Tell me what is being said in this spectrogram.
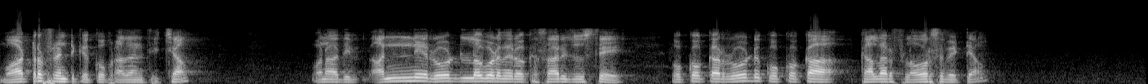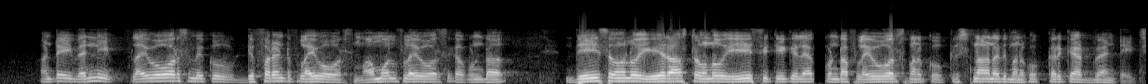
వాటర్ ఫ్రంట్కి ఎక్కువ ప్రాధాన్యత ఇచ్చాం. వన్ అది అన్ని రోడ్లలో కూడా మీరు ఒకసారి చూస్తే ఒక్కొక్క రోడ్డుకు ఒక్కొక్క కలర్ ఫ్లవర్స్ పెట్టాం. అంటే ఇవన్నీ ఫ్లైఓవర్స్ మీకు డిఫరెంట్ ఫ్లైఓవర్స్ మామూలు ఫ్లైఓవర్స్ కాకుండా దేశంలో ఏ రాష్ట్రంలో ఏ సిటీకి లేకుండా ఫ్లైఓవర్స్ మనకు కృష్ణా నది మనకు ఒక్కరికే అడ్వాంటేజ్.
